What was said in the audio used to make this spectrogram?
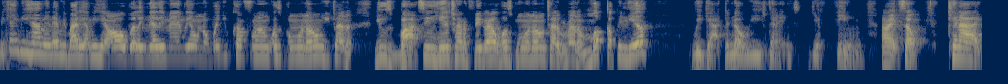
We can't be having everybody up in here all willy nilly, man. We don't know where you come from, what's going on. You trying to use bots in here, trying to figure out what's going on, try to run a muck up in here. We got to know these things. You feel me? All right, so can I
